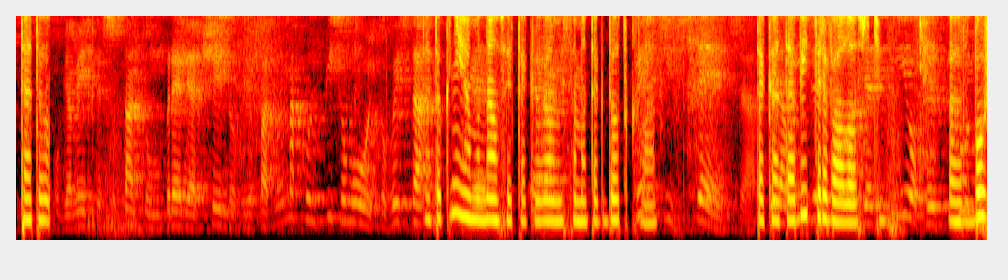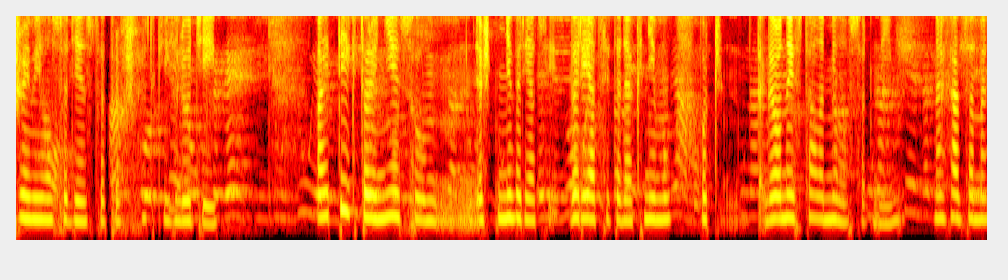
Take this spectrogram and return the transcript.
Táto, táto kniha ma naozaj tak veľmi sa ma tak dotkla. Taká tá vytrvalosť v Božej milosrdenstve pre všetkých ľudí aj tí, ktorí nie sú ešte neveriaci, veriaci teda k nemu, tak on je stále milosrdný. Nachádzame,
